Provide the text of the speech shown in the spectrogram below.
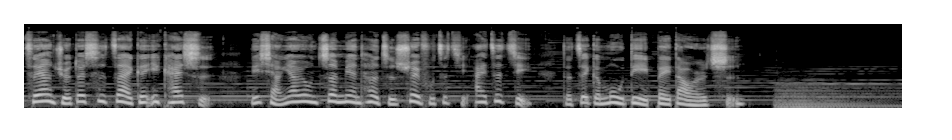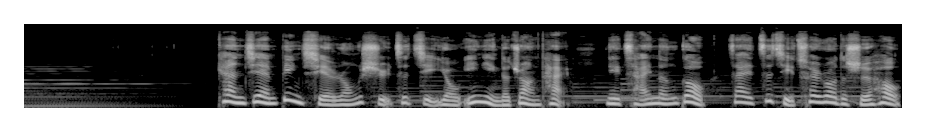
这样绝对是在跟一开始你想要用正面特质说服自己爱自己的这个目的背道而驰。看见并且容许自己有阴影的状态，你才能够在自己脆弱的时候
